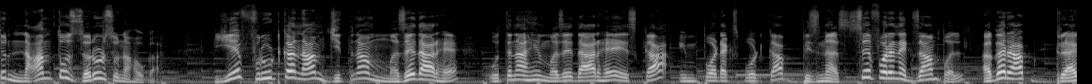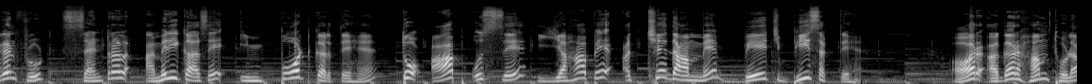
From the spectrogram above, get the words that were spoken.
तो नाम तो ज़रूर सुना होगा। ये फ्रूट का नाम जितना मज़ेदार है, उतना ही मज़ेदार है इसका इंपोर्ट एक्सपोर्ट का बिज़नेस से फॉर एन एग्ज़ाम्पल अगर आप ड्रैगन फ्रूट सेंट्रल अमेरिका से इंपोर्ट करते हैं तो आप उससे यहाँ पे अच्छे दाम में बेच भी सकते हैं। और अगर हम थोड़ा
